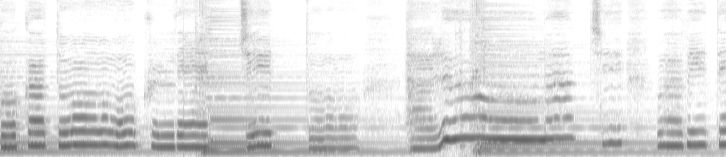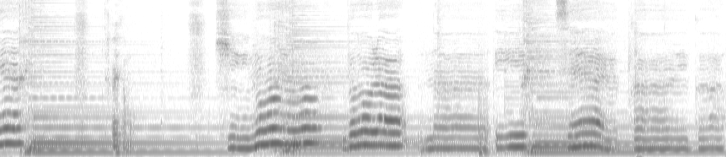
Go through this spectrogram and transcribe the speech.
こか遠くでじっと春を待ちわびて高いかも。日も昇らない世界が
